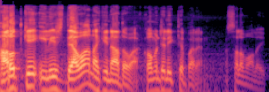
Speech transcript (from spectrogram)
ভারতকে ইলিশ দেওয়া নাকি না দেওয়া? কমেন্টে লিখতে পারেন। আসসালামু আলাইকুম।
